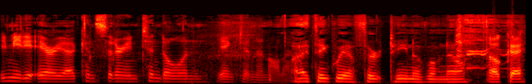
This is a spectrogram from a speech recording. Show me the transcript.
immediate area, considering Tyndall and Yankton and all that? i think we have 13 of them now Okay.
